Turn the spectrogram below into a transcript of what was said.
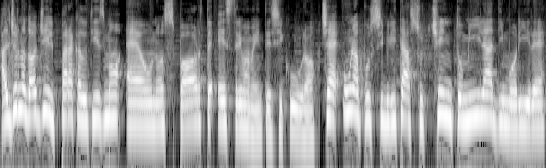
Al giorno d'oggi il paracadutismo è uno sport estremamente sicuro. C'è una possibilità su 100.000 di morire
